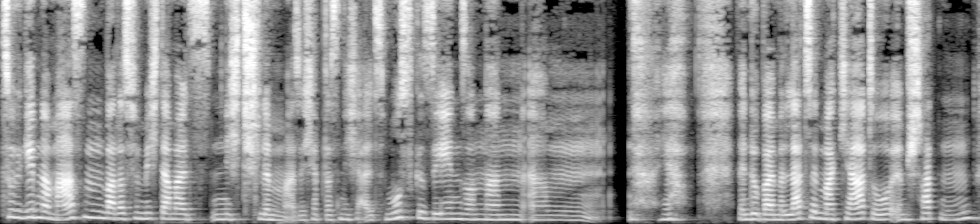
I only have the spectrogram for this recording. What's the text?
Zugegebenermaßen war das für mich damals nicht schlimm. Also ich habe das nicht als Muss gesehen, sondern ähm, ja, wenn du beim Latte Macchiato im Schatten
